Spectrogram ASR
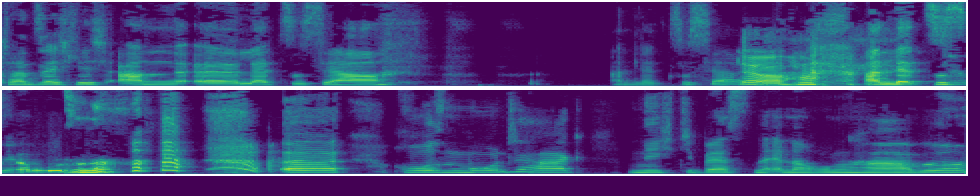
tatsächlich an äh, letztes Jahr, an letztes Jahr? Ja. An letztes Jahr Rosen, äh, Rosenmontag nicht die besten Erinnerungen habe.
